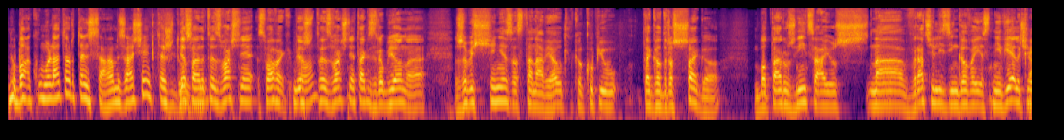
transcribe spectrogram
No bo akumulator ten sam, zasięg też duży. Wiesz, ale to jest właśnie, Sławek, wiesz, no. to jest właśnie tak zrobione, żebyś się nie zastanawiał, tylko kupił tego droższego, bo ta różnica już na w racie leasingowej jest niewielka,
